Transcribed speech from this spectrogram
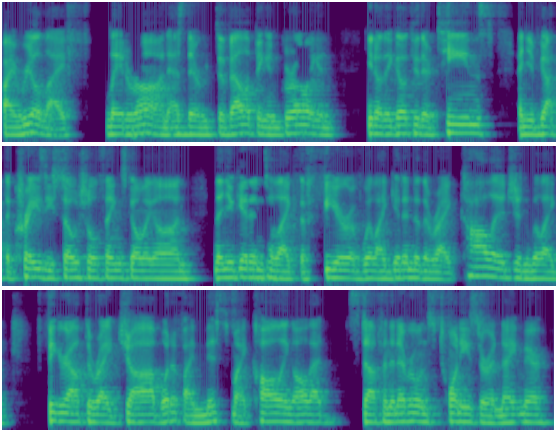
by real life later on as they're developing and growing and you know they go through their teens and you've got the crazy social things going on then you get into like the fear of will i get into the right college and will i figure out the right job. What if i miss my calling? All that stuff. And then everyone's 20s are a nightmare.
